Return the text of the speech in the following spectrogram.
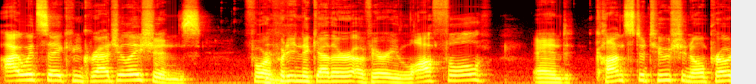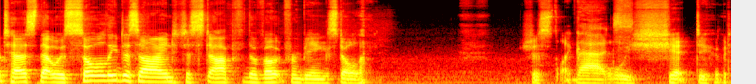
I would say congratulations for hmm. putting together a very lawful and constitutional protest that was solely designed to stop the vote from being stolen. Just like, That's- holy shit, dude.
